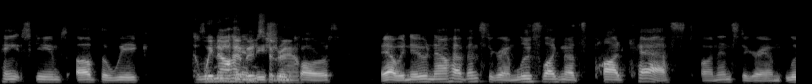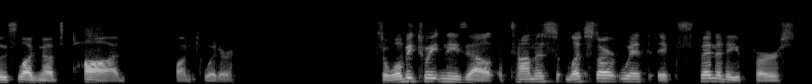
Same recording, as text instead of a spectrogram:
paint schemes of the week. And we now have Instagram. Sure yeah, we do now have Instagram. Loose Lug Nuts Podcast on Instagram. Loose Lug Nuts Pod on Twitter. So we'll be tweeting these out. Thomas, let's start with Xfinity first.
